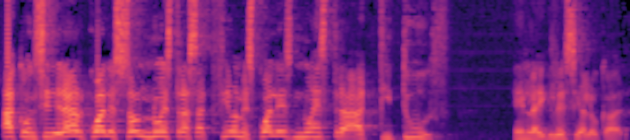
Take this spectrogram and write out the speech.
a considerar cuáles son nuestras acciones, cuál es nuestra actitud en la iglesia local.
